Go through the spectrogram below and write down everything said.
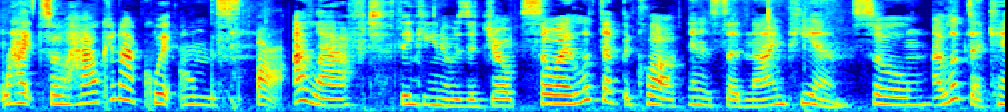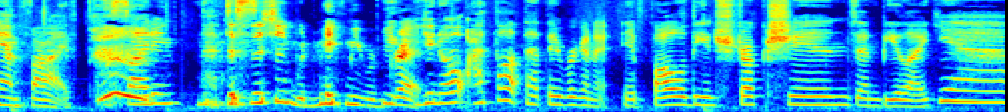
right, so how can I quit on the spot? I laughed, thinking it was a joke, so I looked at the clock and it said 9 p.m. So I looked at Cam 5, deciding that decision would make me regret. you know, I thought that they were gonna eh, follow the instructions and be like, yeah,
